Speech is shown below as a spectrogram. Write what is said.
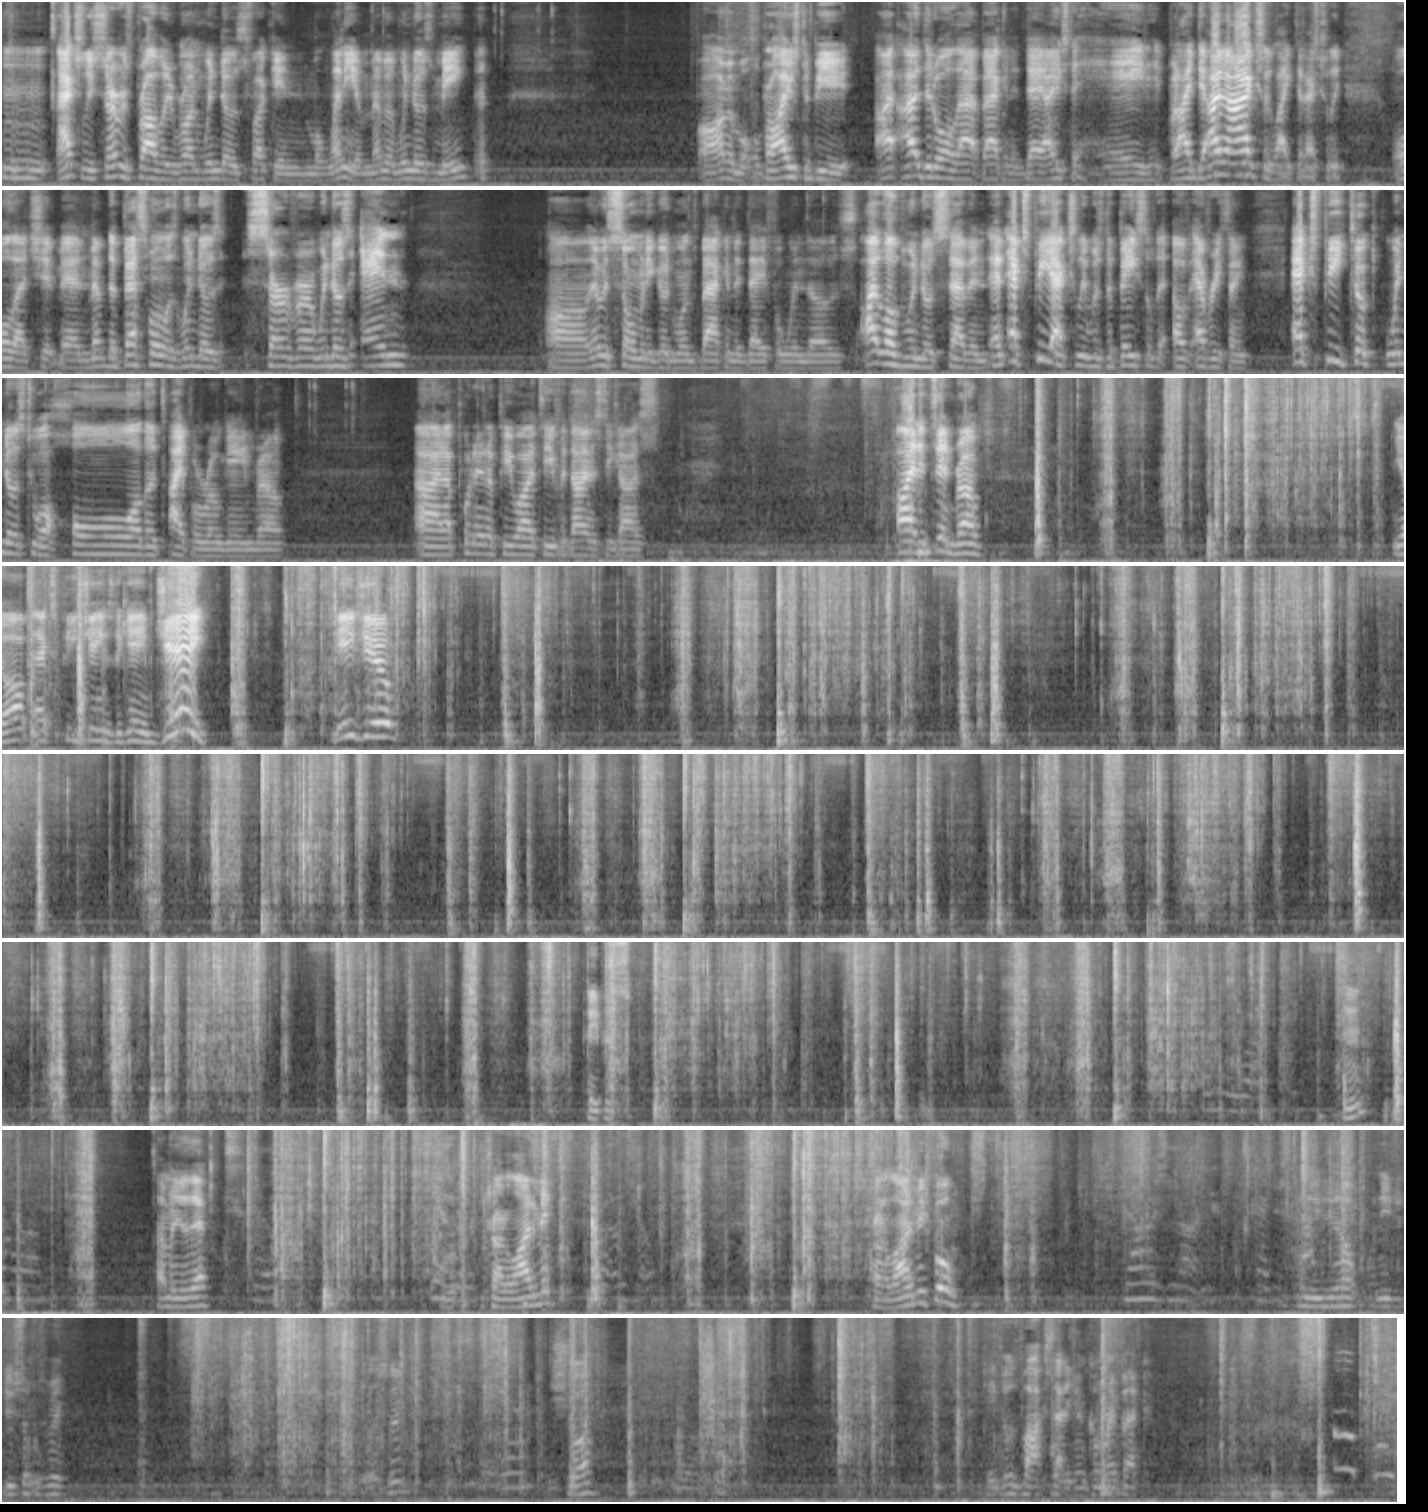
Actually, servers probably run Windows fucking Millennium. Remember Windows Me? oh, I remember. Bro, I used to be. I, I did all that back in the day. I used to hate it, but I did. I, I actually liked it. Actually, all that shit, man. Remember, the best one was Windows Server, Windows N. Uh, there was so many good ones back in the day for Windows. I loved Windows 7, and XP actually was the base of the, of everything. XP took Windows to a whole other type of Rogaine, bro. Alright, I put in a PYT for Dynasty, guys. Alright, it's in, bro. Yup, XP changed the game. G! Need you. Papers. Hmm? How many are there? You trying to lie to me? Trying to lie to me, fool? I need your help. I need you to do something for me. You listening? Yeah. You sure? Take those boxes out of here and come right back. Okay.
